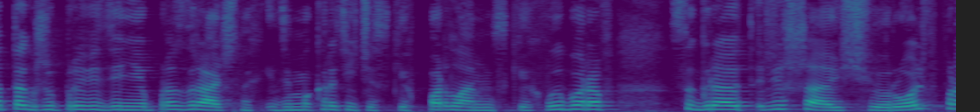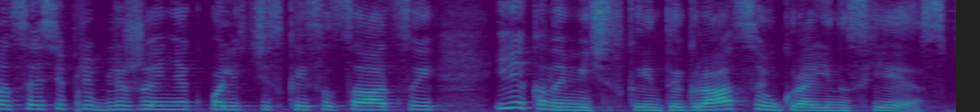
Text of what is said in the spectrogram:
а также проведение прозрачных и демократических парламентских выборов сыграют решающую роль в процессе приближения к политической ассоциации и экономической интеграции Украины с ЕС.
